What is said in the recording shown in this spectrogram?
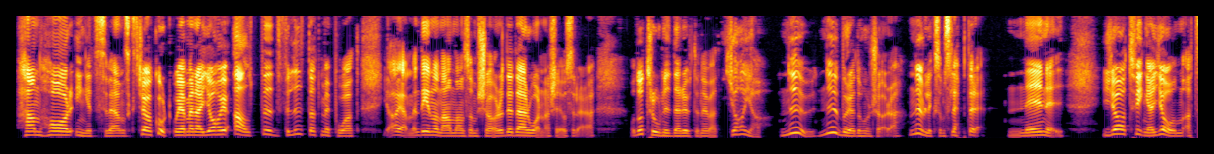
han har inget svenskt körkort och jag menar jag har ju alltid förlitat mig på att ja ja men det är någon annan som kör och det där ordnar sig och sådär. Och då tror ni där ute nu att ja ja, nu, nu började hon köra, nu liksom släppte det. Nej, nej. Jag tvingar John att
